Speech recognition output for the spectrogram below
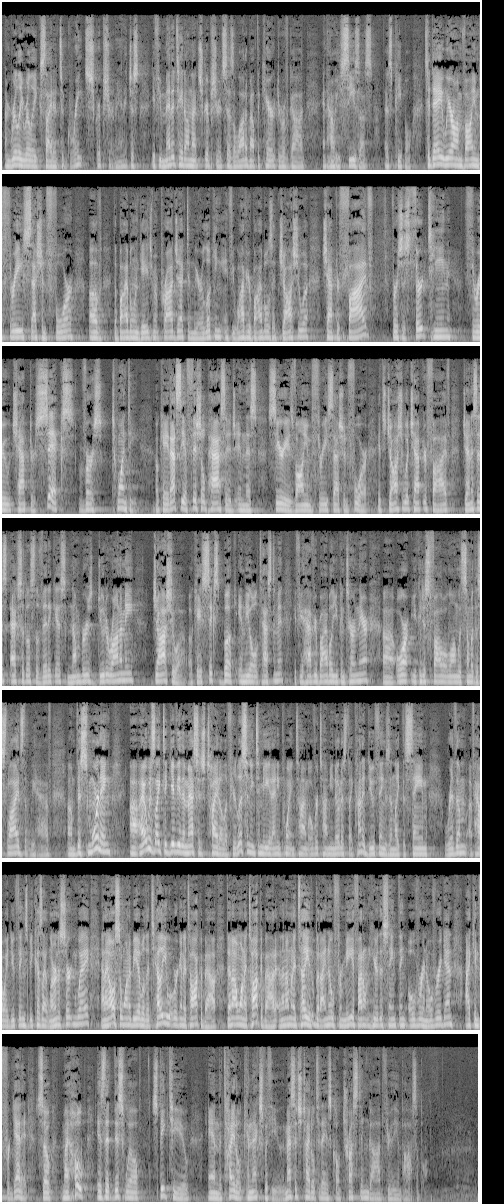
I'm really, really excited. It's a great scripture, man. It just, if you meditate on that scripture, it says a lot about the character of God and how he sees us as people. Today, we are on volume three, session four of the Bible Engagement Project, and we are looking, if you have your Bibles, at Joshua chapter 5, verses 13 through chapter 6, verse 20. Okay, that's the official passage in this series, volume 3, session 4. It's Joshua chapter 5, Genesis, Exodus, Leviticus, Numbers, Deuteronomy, Joshua. Okay, sixth book in the Old Testament. If you have your Bible, you can turn there, uh, or you can just follow along with some of the slides that we have. Um, this morning, uh, I always like to give you the message title. If you're listening to me at any point in time, over time, you notice I kind of do things in like the same rhythm of how I do things because I learn a certain way. And I also want to be able to tell you what we're going to talk about. Then I want to talk about it, and then I'm going to tell you. But I know for me, if I don't hear the same thing over and over again, I can forget it. So my hope is that this will speak to you and the title connects with you. The message title today is called Trusting God Through the Impossible.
